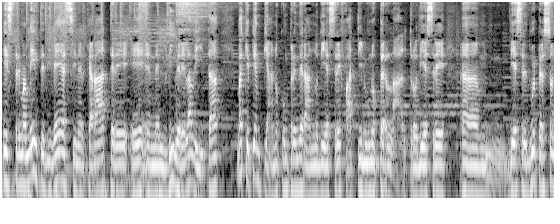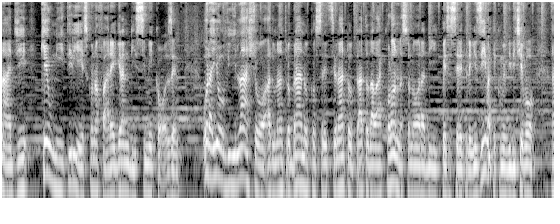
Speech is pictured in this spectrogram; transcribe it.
estremamente diversi nel carattere e nel vivere la vita ma che pian piano comprenderanno di essere fatti l'uno per l'altro, di essere, um, di essere due personaggi che uniti riescono a fare grandissime cose. Ora io vi lascio ad un altro brano che ho selezionato tratto dalla colonna sonora di questa serie televisiva che come vi dicevo uh,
